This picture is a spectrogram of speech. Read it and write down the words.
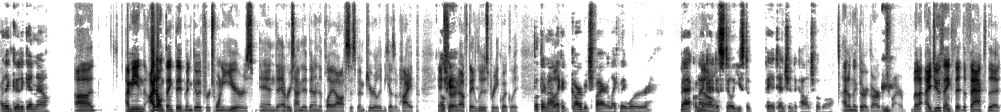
Are they good again now? Uh, I mean, I don't think they've been good for 20 years, and every time they've been in the playoffs, it's been purely because of hype. And sure enough, they lose pretty quickly. But they're not But- like a garbage fire like they were back when No. I kind of still used to pay attention to college football. I don't think they're a garbage fire, but I, I do think that the fact that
